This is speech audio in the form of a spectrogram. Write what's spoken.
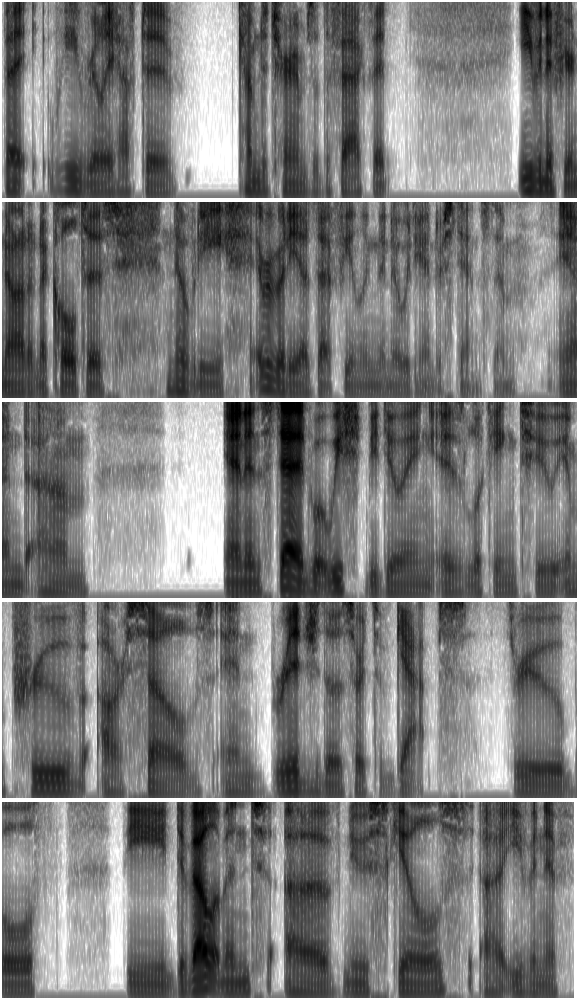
But we really have to come to terms with the fact that even if you're not an occultist, nobody, everybody has that feeling that nobody understands them, and um, and instead, what we should be doing is looking to improve ourselves and bridge those sorts of gaps through both the development of new skills, uh, even if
